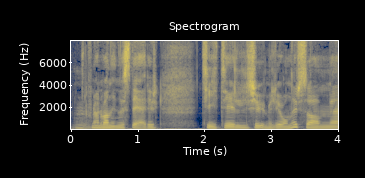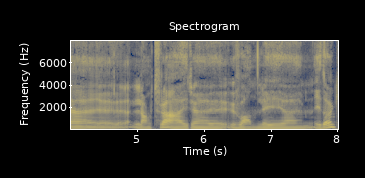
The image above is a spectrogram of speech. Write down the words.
Mm. For når man investerer 10-20 millioner, som eh, langt fra er eh, uvanlig eh, i dag,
